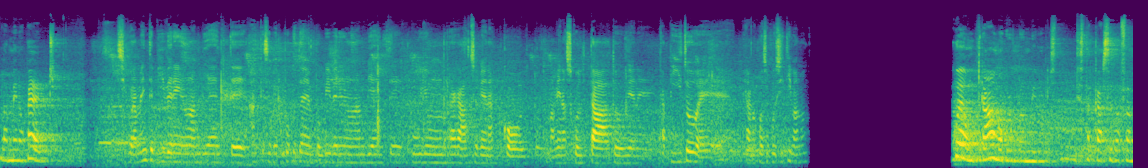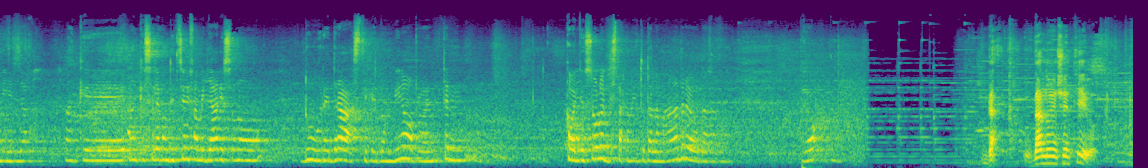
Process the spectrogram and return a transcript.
la meno peggio. Sicuramente vivere in un ambiente, anche se per poco tempo, vivere in un ambiente in cui un ragazzo viene accolto, ma viene ascoltato, viene capito è, è una cosa positiva. Non? È un trauma per un bambino distaccarsi da famiglia anche, anche se le condizioni familiari sono dure, drastiche, il bambino probabilmente coglie solo il distaccamento dalla madre o da... però... Da, dando un incentivo,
